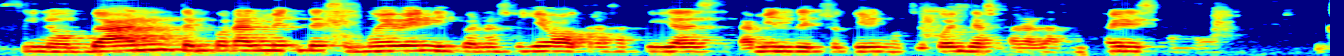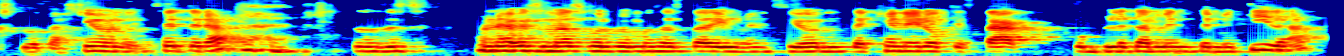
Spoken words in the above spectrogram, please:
sino van temporalmente, se mueven y bueno, eso lleva a otras actividades que también de hecho tienen consecuencias para las mujeres como explotación, etcétera. Entonces, una vez más volvemos a esta dimensión de género que está completamente metida.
